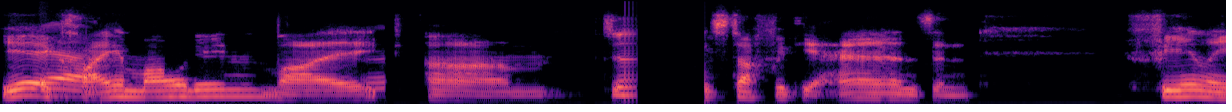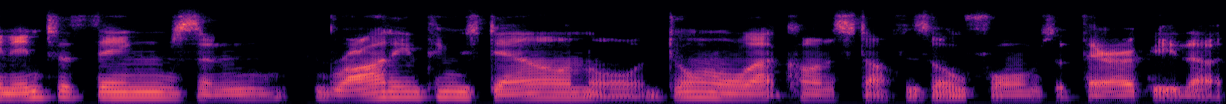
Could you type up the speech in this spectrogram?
yeah, yeah, clay molding, like um, just stuff with your hands and feeling into things and writing things down or doing all that kind of stuff is all forms of therapy that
